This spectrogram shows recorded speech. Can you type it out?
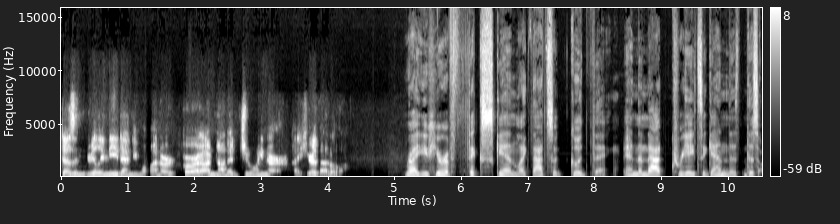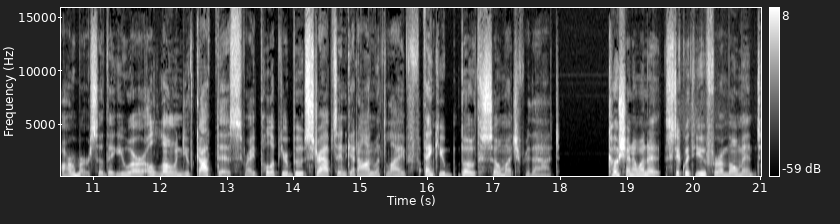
doesn't really need anyone or or I'm not a joiner. I hear that a lot. Right. You hear of thick skin, like that's a good thing. And then that creates again this, this armor so that you are alone. You've got this, right? Pull up your bootstraps and get on with life. Thank you both so much for that. Koshin, I want to stick with you for a moment.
